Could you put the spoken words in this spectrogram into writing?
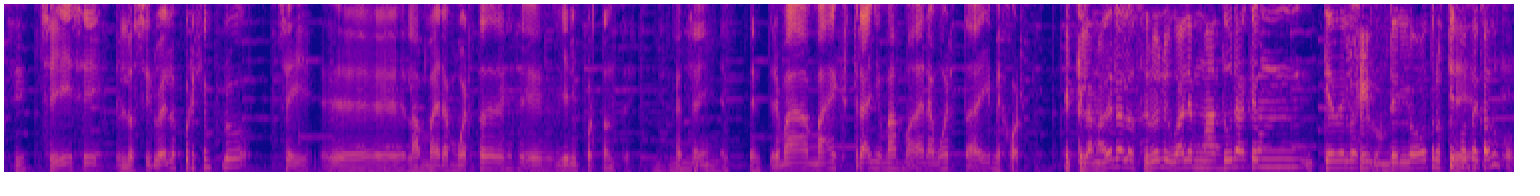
¿sí? Sí, sí. En los ciruelos, por ejemplo, sí. eh, las maderas muertas es, es bien importante, ¿cachai? Mm. En- Entre más, más extraño, más madera muerta y mejor. Es que la madera de los ciruelos igual es más dura que, un, que de, los, Sí, de los otros tipos Sí. de caducos.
